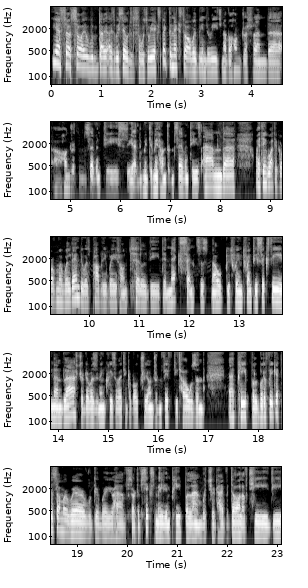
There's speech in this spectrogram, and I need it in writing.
Yeah, so so would, as we said, so, we expect the next Dáil will be in the region of 100 and uh, 170s, yeah, the mid, the mid 170s, and uh, I think what the government will then do is probably wait until the, the next census. Now, between 2016 and last year, there was an increase of I think about 350,000 uh, people. But if we get to somewhere where where you have sort of six million people and which would have a Dáil of TD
